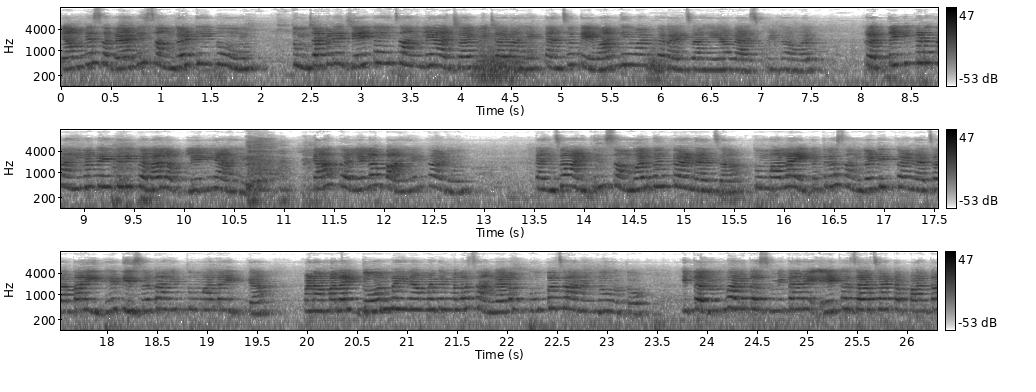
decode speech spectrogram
यामध्ये सगळ्यांनी संघटित होऊन तुमच्याकडे जे काही चांगले आचार विचार आहेत त्यांचं देवाणघेवाण करायचं आहे या व्यासपीठावर. प्रत्येकीकडे काही ना काहीतरी कला लपलेली आहे. त्या कलेला बाहेर काढून त्यांचं आणखी संवर्धन करण्याचा तुम्हाला एकत्र संघटित करण्याचा आता इथे दिसत आहेत तुम्हाला इतक्या पण आम्हाला एक दोन महिन्यामध्ये मला सांगायला खूपच आनंद होतो की तरुण भारत अस्मिताने एक हजारचा टप्पा आता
